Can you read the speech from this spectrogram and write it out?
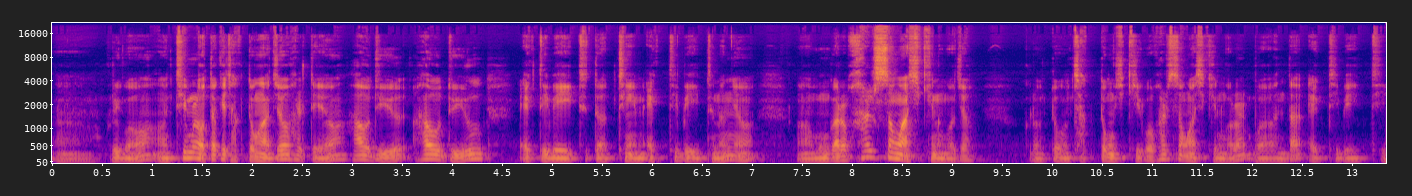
어, 그리고 어, 팀을 어떻게 작동하죠 할 때요. How do you how do you activate the team? activate는요 어, 뭔가를 활성화시키는 거죠. 그럼 또 작동시키고 활성화시키는 거를 뭐 한다? 액티베이트,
